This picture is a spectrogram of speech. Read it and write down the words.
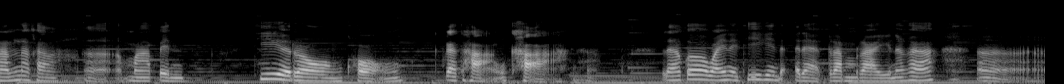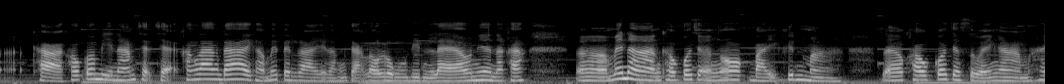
นั้นล่ะค่ะมาเป็นที่รองของกระถางขาค่ะแล้วก็ไว้ในที่แดดรำไรนะคะ ค่ะเขาก็มีน้ำแฉะข้างล่างได้ค่ะไม่เป็นไรหลังจากเราลงดินแล้วเนี่ยนะคะไม่นานเขาก็จะงอกใบขึ้นมา แล้วเขาก็จะสวยงามให้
